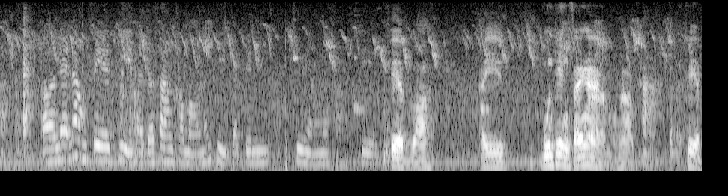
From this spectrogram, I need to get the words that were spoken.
ค่ะเอ่อแนะนำเฟซที่ถ้าจะสร้างข้าวเหมานั่นที่จะเป็นชื่อหยังนะคะเฟซเฟสวะไอ้บุญเพ่งสายงามครับค่ะ เฟส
